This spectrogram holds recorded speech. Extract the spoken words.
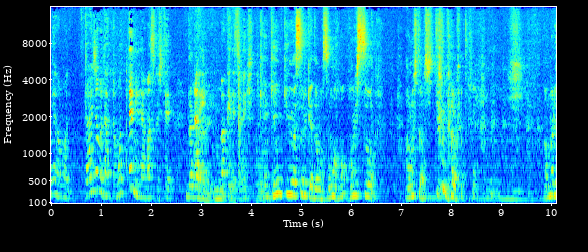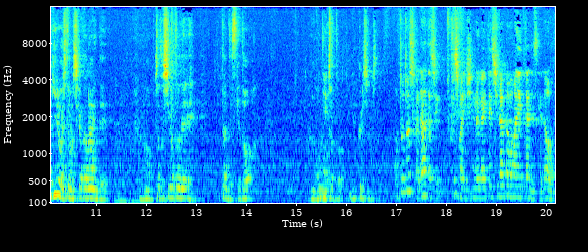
んながもう大丈夫だと思ってみんなマスクしてないわけですよね、きっと。研究はするけどもその本質をあの人は知ってるんだろうかと。あんまり議論しても仕方ないんであのちょっと仕事で行ったんですけどあの、ね、ちょっとびっくりしました。一昨年かな私福島に親類がいて白樺まで行ったんですけど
